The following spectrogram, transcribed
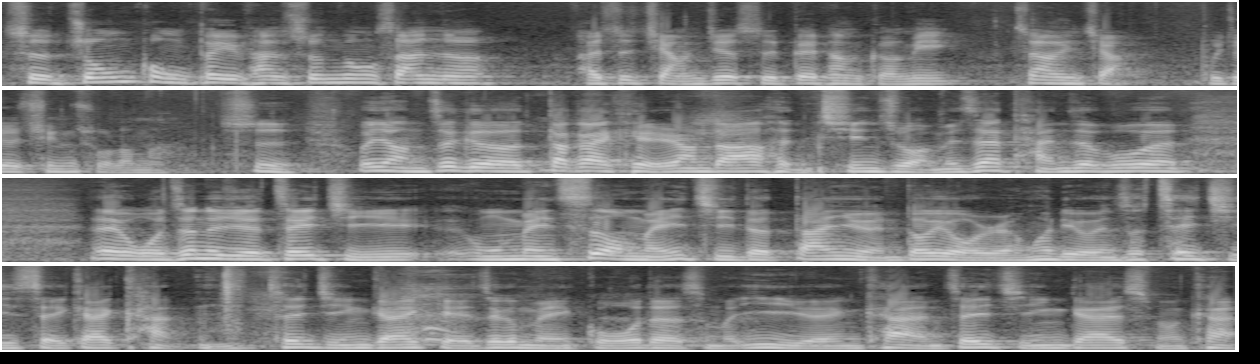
是中共背叛孙中山呢，还是蒋介石背叛革命？这样一讲，不就清楚了吗？是，我想这个大概可以让大家很清楚啊。每次在谈这部分。哎，我真的觉得这一集，我每次我每一集的单元都有人会留言说，这一集谁该看？这一集应该给这个美国的什么议员看？这一集应该什么看？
